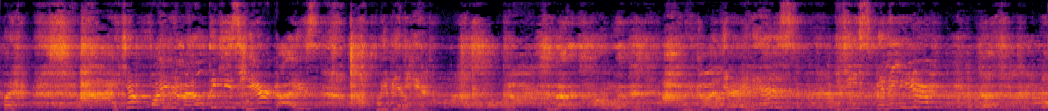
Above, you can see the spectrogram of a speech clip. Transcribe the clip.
But I can't find him. I don't think he's here, guys. Maybe in here. No. Isn't that a clown weapon? Oh my god, yeah, it is. You think he's been in here? Definitely, bro.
